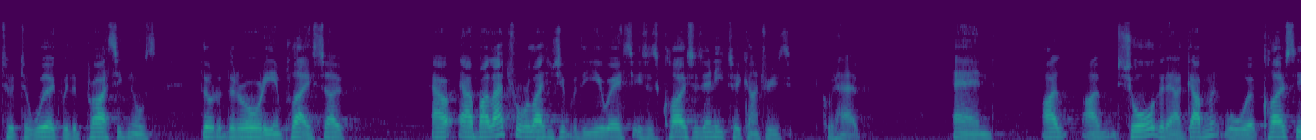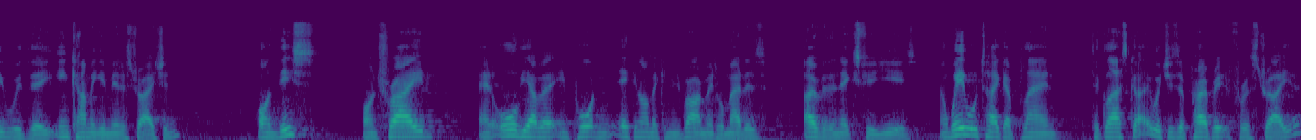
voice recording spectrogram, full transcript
to, to work with the price signals that, that are already in place. So our, our bilateral relationship with the US is as close as any two countries could have. And I, am sure that our government will work closely with the incoming administration on this, on trade and all the other important economic and environmental matters over the next few years. And we will take a plan to Glasgow which is appropriate for Australia,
